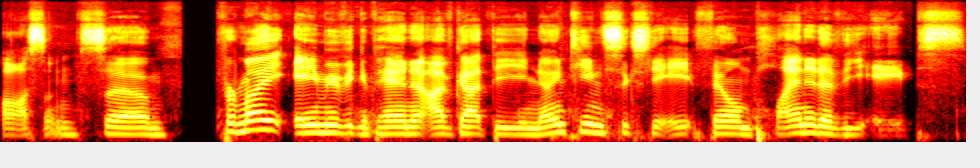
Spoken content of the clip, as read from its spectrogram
Awesome. So for my A movie companion, I've got the 1968 film Planet of the Apes.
